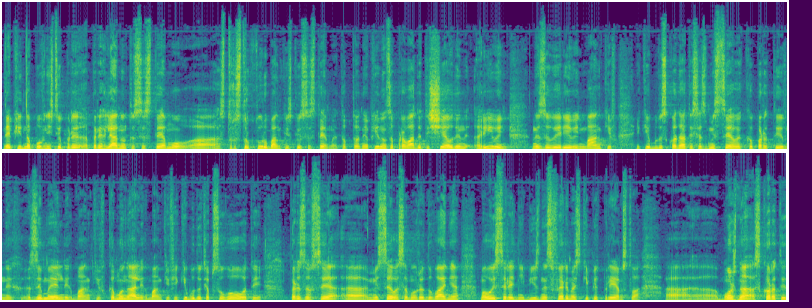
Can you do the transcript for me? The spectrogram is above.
Необхідно повністю пере- переглянути систему структуру банківської системи. Тобто необхідно запровадити ще один рівень, низовий рівень банків, який буде складатися з місцевих, кооперативних, земельних банків, комунальних банків, які будуть обслуговувати перш за все місцеве самоврядування, малий і середній бізнес, фермерські підприємства. Можна скоротити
